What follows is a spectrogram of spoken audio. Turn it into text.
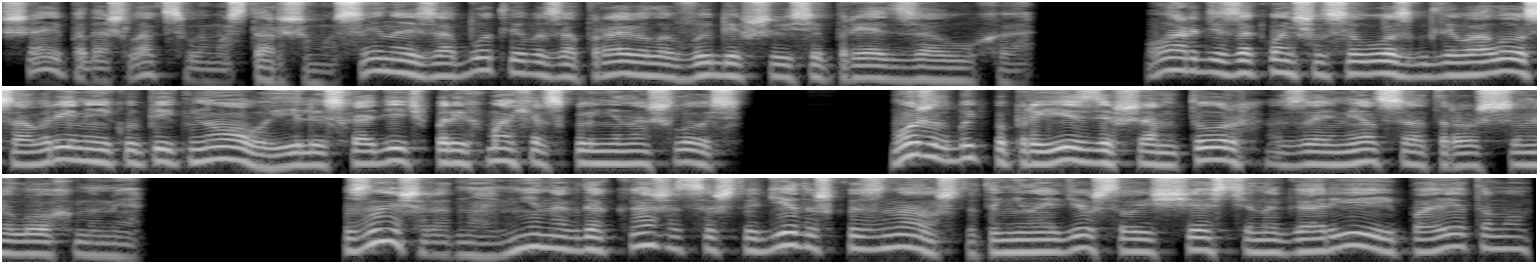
Шай подошла к своему старшему сыну и заботливо заправила выбившуюся прядь за ухо. У Арди закончился воск для волос, а времени купить новый или сходить в парикмахерскую не нашлось. Может быть, по приезде в Шамтур займется отросшими лохмами. Знаешь, родной, мне иногда кажется, что дедушка знал, что ты не найдешь свое счастье на горе, и поэтому...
